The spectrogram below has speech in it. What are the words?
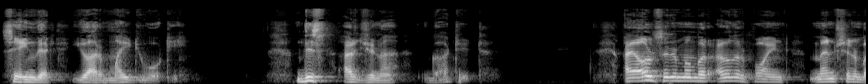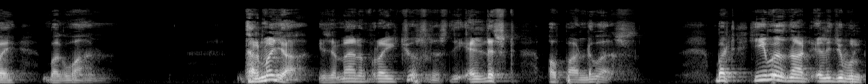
saying that you are my devotee. This Arjuna got it. I also remember another point mentioned by Bhagavan. Dharmaja is a man of righteousness, the eldest of Pandavas. But he was not eligible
